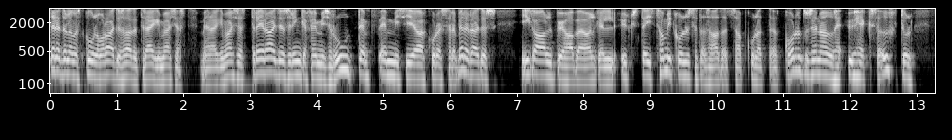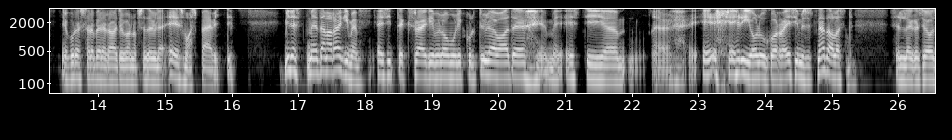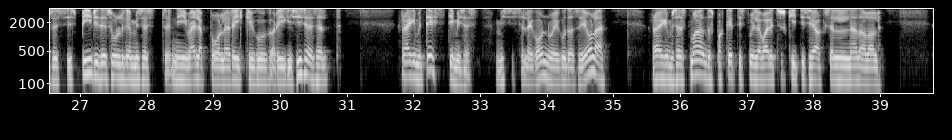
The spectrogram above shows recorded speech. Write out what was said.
tere tulemast kuulama raadiosaadet Räägime asjast. me räägime asjast Tre raadios, Ring FM-is, Ruut FM-is ja Kuressaare pereraadios igal pühapäeval kell üksteist hommikul. seda saadet saab kuulata kordusena üheksa õhtul ja Kuressaare pereraadio kannab seda üle esmaspäeviti. millest me täna räägime? esiteks räägime loomulikult ülevaade Eesti äh, e-, eriolukorra esimesest nädalast sellega seoses siis piiride sulgemisest nii väljapoole riiki kui ka riigisiseselt. räägime testimisest, mis siis sellega on või kuidas ei ole. räägime sellest majanduspaketist, mille valitsus kiitis heaks sel nädalal.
